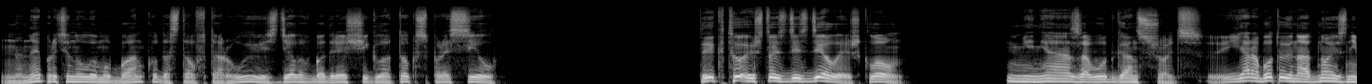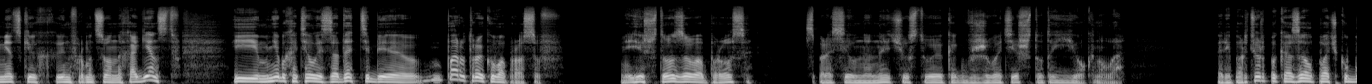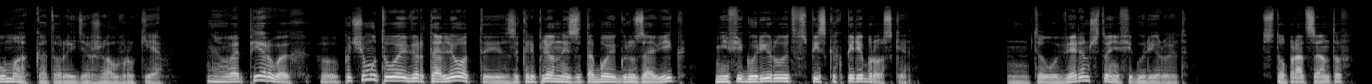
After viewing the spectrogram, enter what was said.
Нене протянул ему банку, достал вторую и, сделав бодрящий глоток, спросил, «Ты кто и что здесь делаешь, клоун?» «Меня зовут Ганс Шольц. Я работаю на одной из немецких информационных агентств, и мне бы хотелось задать тебе пару-тройку вопросов». «И что за вопросы?» — спросил Нене, чувствуя, как в животе что-то ёкнуло. Репортер показал пачку бумаг, которые держал в руке. «Во-первых, почему твой вертолет и закрепленный за тобой грузовик не фигурируют в списках переброски?» Ты уверен, что не фигурирует? Сто процентов.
